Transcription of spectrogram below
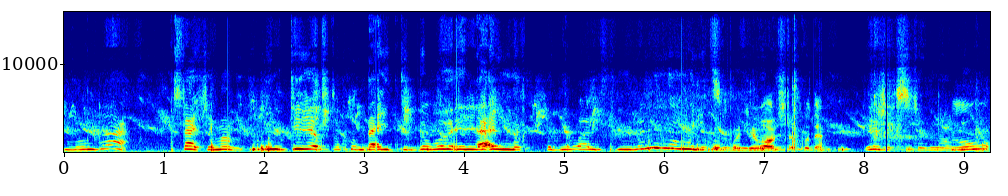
Ну да. Кстати, мам, интересно, куда эти двое реально одевались? Неужели на улице? Подівався куди. Ближе. Ну,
